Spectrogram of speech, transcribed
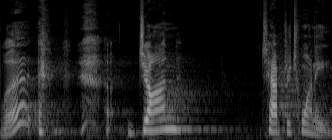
What? John chapter 20,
